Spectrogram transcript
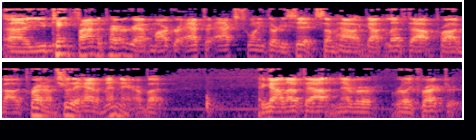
uh, you can't find the paragraph marker after Acts 2036. Somehow it got left out probably by the printer. I'm sure they had them in there, but they got left out and never really corrected.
